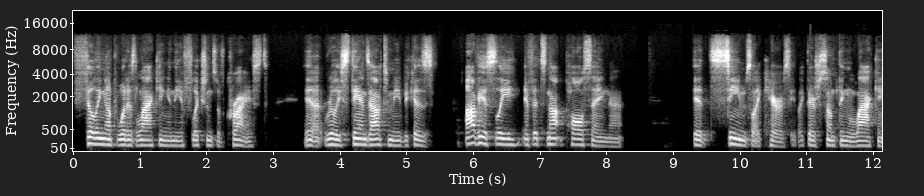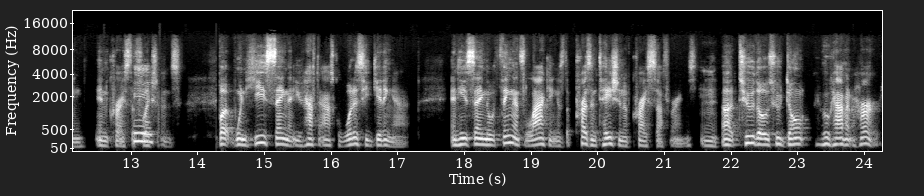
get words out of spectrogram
filling up what is lacking in the afflictions of Christ, it really stands out to me because obviously, if it's not Paul saying that, it seems like heresy, like there's something lacking in Christ's mm. afflictions. But when he's saying that, you have to ask, what is he getting at? And he's saying the thing that's lacking is the presentation of Christ's sufferings mm. uh, to those who don't, who haven't heard.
